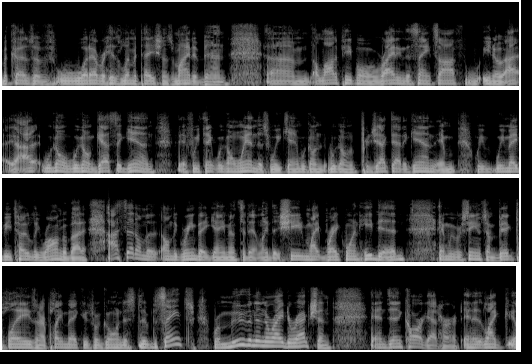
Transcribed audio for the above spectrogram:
because of whatever his limitations might have been. Um, a lot of people writing the Saints off. You know, I, I, we're going we're going to guess again if we think we're going to win this weekend. We're going we're going to project that again, and we we may be totally wrong about it. I said on the on the Green Bay game, incidentally, that she might break one. He did, and we were seeing some big plays, and our playmakers were going to. The Saints were moving in the right direction, and then Carr got hurt, and it like it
